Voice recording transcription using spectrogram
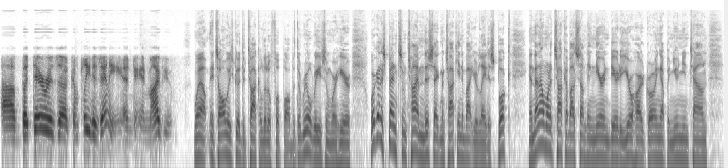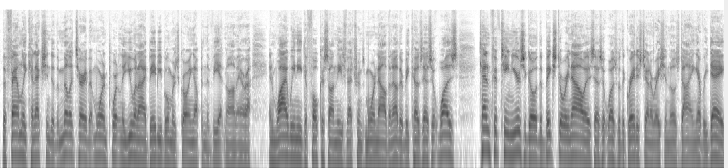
Uh, but they're as uh, complete as any, in, in my view. Well, it's always good to talk a little football, but the real reason we're here, we're going to spend some time in this segment talking about your latest book. And then I want to talk about something near and dear to your heart growing up in Uniontown, the family connection to the military, but more importantly, you and I, baby boomers growing up in the Vietnam era, and why we need to focus on these veterans more now than ever, because as it was 10, 15 years ago, the big story now is, as it was with the greatest generation, those dying every day,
